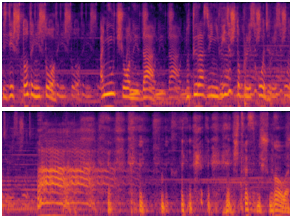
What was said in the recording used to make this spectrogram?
здесь что-то не то. Они ученые, да. Но ты разве не видишь, что происходит? Что смешного,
